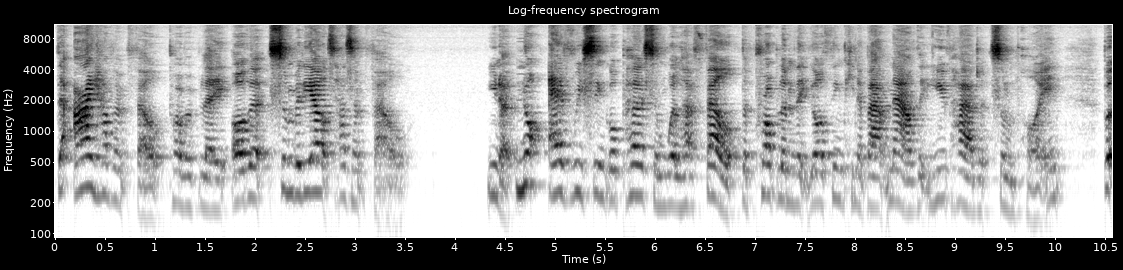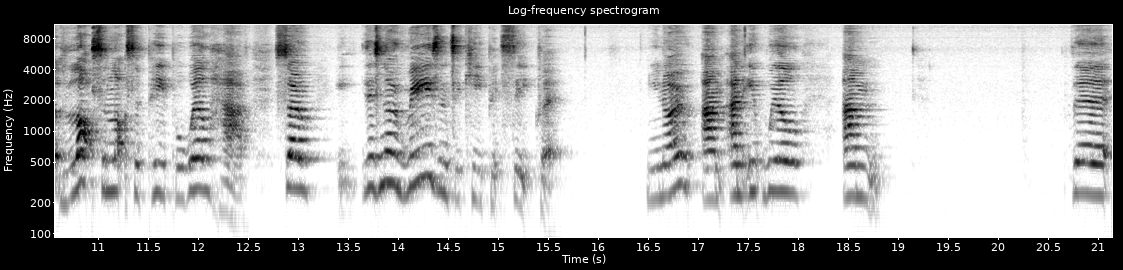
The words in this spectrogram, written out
that I haven't felt probably or that somebody else hasn't felt. You know, not every single person will have felt the problem that you're thinking about now that you've had at some point, but lots and lots of people will have. So there's no reason to keep it secret, you know, um, and it will um, the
